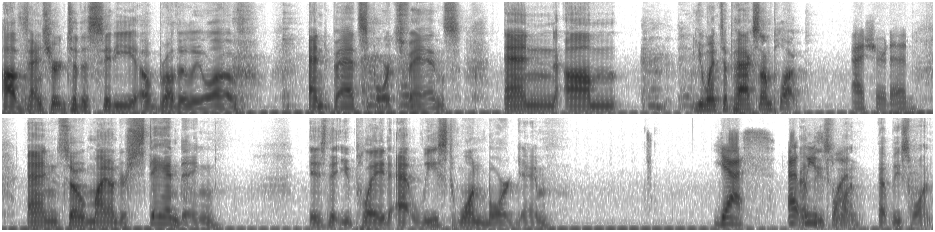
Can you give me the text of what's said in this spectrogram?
uh, ventured to the city of brotherly love and bad sports fans, and um, you went to PAX Unplugged. I sure did. And so my understanding is that you played at least one board game. Yes, at, least, one. At least one.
